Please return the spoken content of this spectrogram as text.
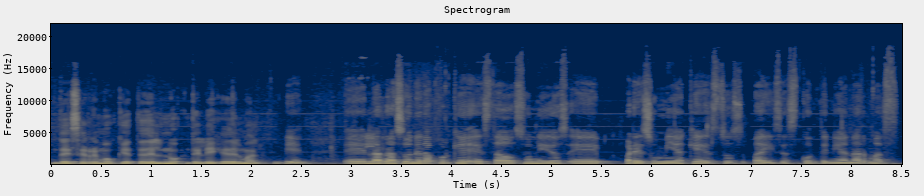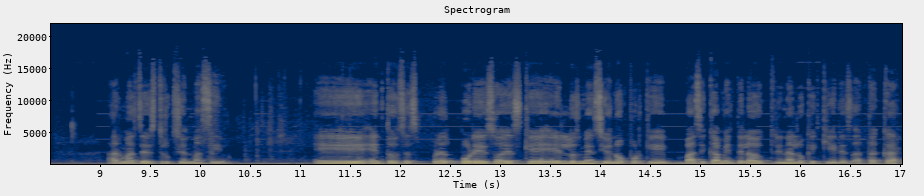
de ese remoquete del, del eje del mal? Bien, eh, la razón era porque Estados Unidos eh, presumía que estos países contenían armas, armas de destrucción masiva. Eh, entonces, por eso es que él los mencionó, porque básicamente la doctrina lo que quiere es atacar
